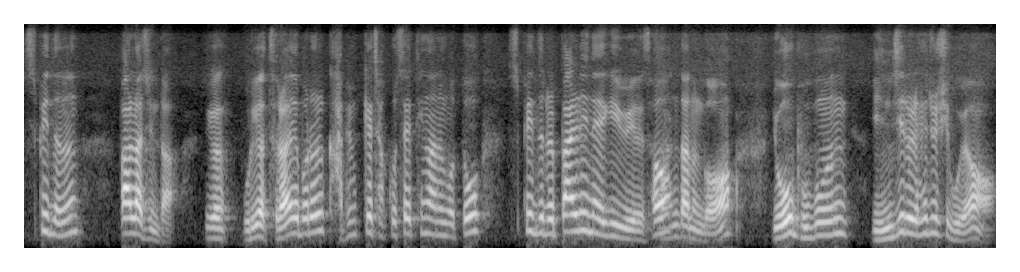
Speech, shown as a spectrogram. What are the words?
스피드는 빨라진다. 그러니까 우리가 드라이버를 가볍게 자꾸 세팅하는 것도 스피드를 빨리 내기 위해서 한다는 거. 요 부분 인지를 해주시고요.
